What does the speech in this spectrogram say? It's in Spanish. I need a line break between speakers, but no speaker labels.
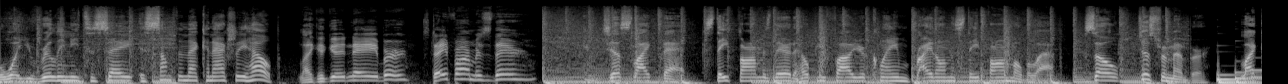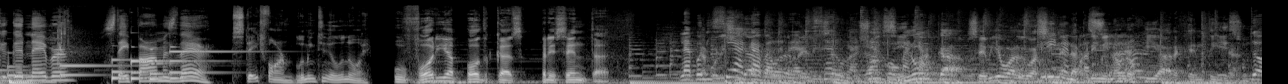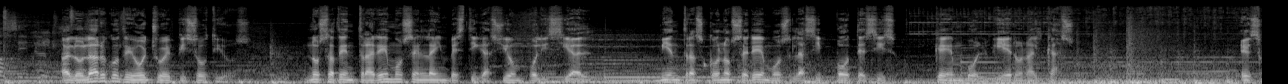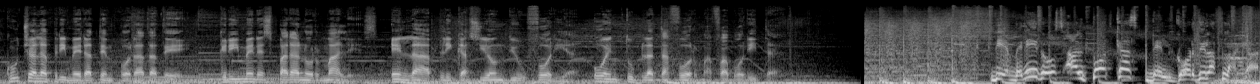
but what you really need to say is something that can actually help.
Like a good neighbor, State Farm is there.
And just like that, State Farm is there to help you file your claim right on the State Farm mobile app. So just remember, like a good neighbor, State Farm is there.
State Farm, Bloomington, Illinois.
Euforia Podcast presenta
La policía acaba de realizar un hallazgo
Si nunca se vio algo así en la criminología argentina.
A lo largo de ocho episodios, nos adentraremos en la investigación policial mientras conoceremos las hipótesis que envolvieron al caso. Escucha la primera temporada de Crímenes Paranormales en la aplicación de Euforia o en tu plataforma favorita.
Bienvenidos al podcast del Gordo y la Flaca.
